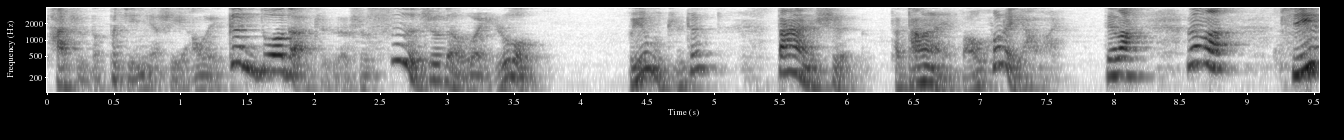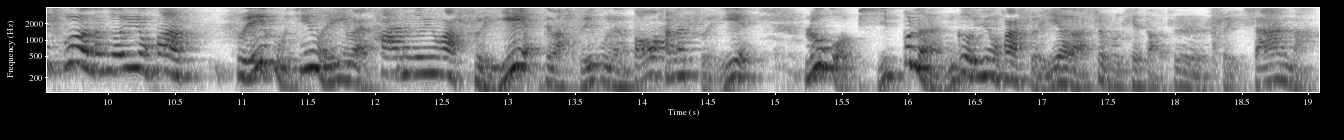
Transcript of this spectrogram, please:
它指的不仅仅是阳痿，更多的指的是四肢的痿弱，不用执症。但是它当然也包括了阳痿，对吧？那么脾除了能够运化水谷精微以外，它还能够运化水液，对吧？水谷呢包含了水液，如果脾不能够运化水液了，是不是可以导致水疝呢？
